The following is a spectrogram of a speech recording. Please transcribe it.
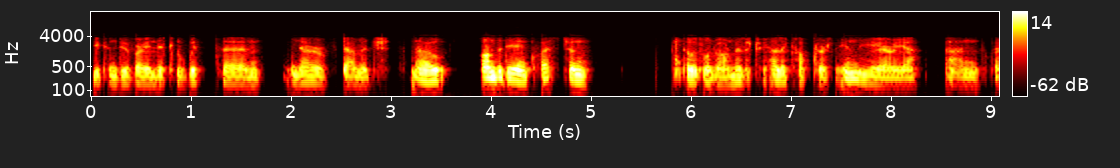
you can do very little with um, nerve damage. Now, on the day in question, there was one of our military helicopters in the area and they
